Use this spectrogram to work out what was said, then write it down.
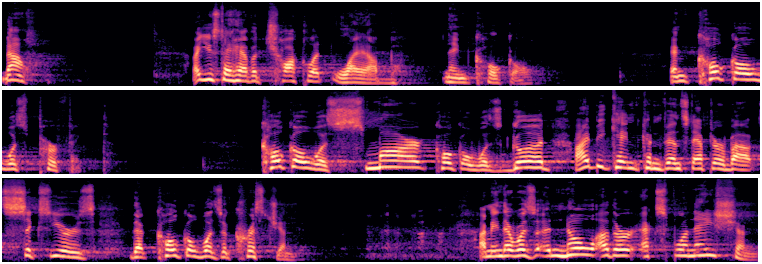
Now, I used to have a chocolate lab named Coco, and Coco was perfect. Coco was smart, Coco was good. I became convinced after about six years that Coco was a Christian. I mean, there was no other explanation.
